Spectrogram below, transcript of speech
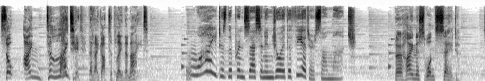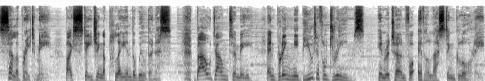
So I'm delighted that I got to play the knight. Why does the Prinzessin enjoy the theater so much? Her Highness once said, Celebrate me by staging a play in the wilderness. Bow down to me and bring me beautiful dreams in return for everlasting glory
